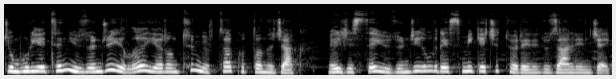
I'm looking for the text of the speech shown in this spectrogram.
Cumhuriyet'in 100. yılı yarın tüm yurtta kutlanacak. Mecliste 100. yıl resmi geçit töreni düzenlenecek.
